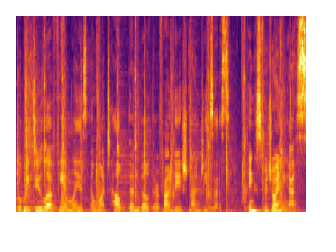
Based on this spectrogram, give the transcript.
but we do love families and want to help them build their foundation on Jesus. Thanks for joining us.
